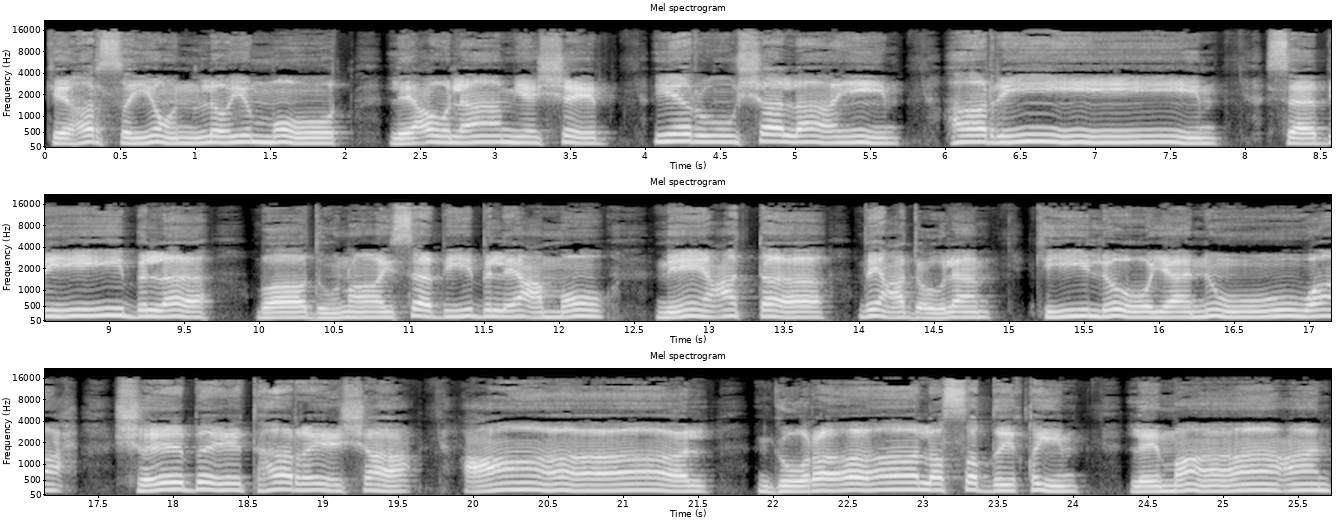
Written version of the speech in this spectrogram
כהר ציון לא ימוט לעולם ישב ירושלים הרים סביב לה ואדוני סביב לעמו מעתה ועד עולם كيلو ينوح شبت رشع عال قرال الصديقين لمعا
